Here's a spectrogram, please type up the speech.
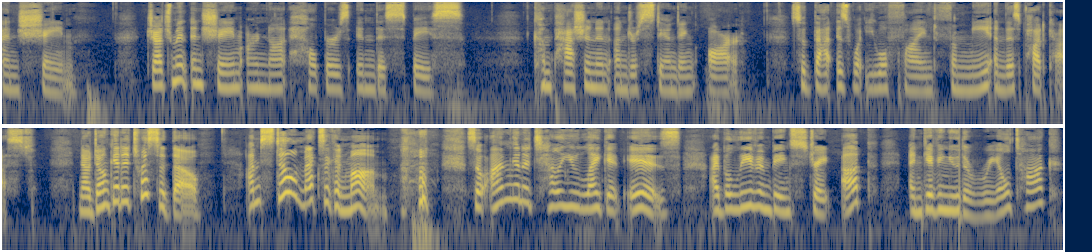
and shame. Judgment and shame are not helpers in this space. Compassion and understanding are. So that is what you will find from me and this podcast. Now, don't get it twisted though. I'm still a Mexican mom. so I'm going to tell you like it is. I believe in being straight up and giving you the real talk.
